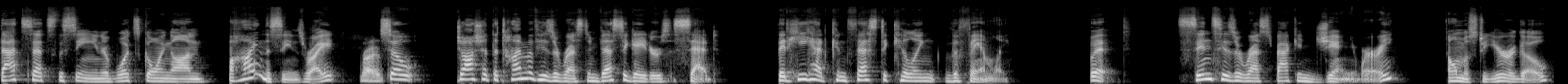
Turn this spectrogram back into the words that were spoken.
that sets the scene of what's going on behind the scenes, right? Right. So, Josh, at the time of his arrest, investigators said that he had confessed to killing the family. But since his arrest back in January, almost a year ago,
